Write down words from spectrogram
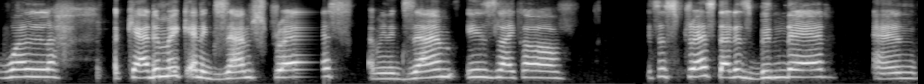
well academic and exam stress. I mean exam is like a it's a stress that has been there and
